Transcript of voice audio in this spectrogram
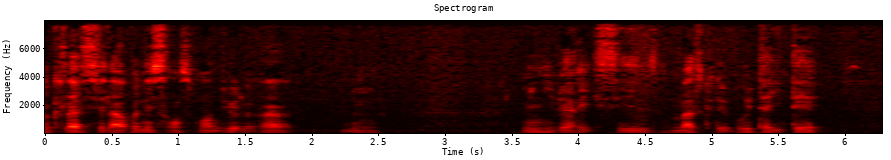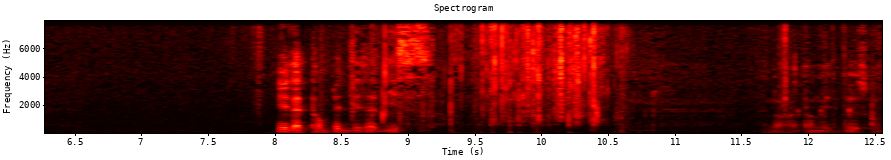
Donc là, c'est la Renaissance Pendule, hein, l'univers Xyz, masque de brutalité et la tempête des abysses. Alors attendez deux secondes.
